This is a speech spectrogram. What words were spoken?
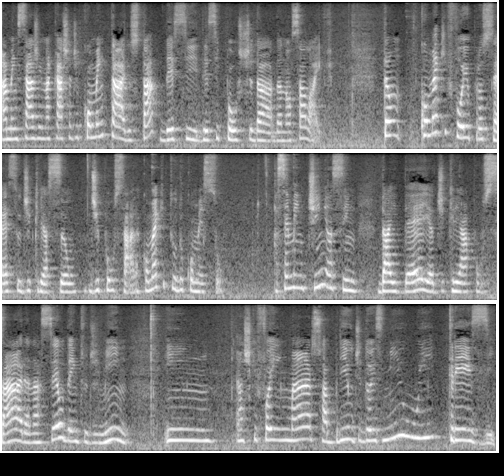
a mensagem na caixa de comentários, tá? Desse, desse post da, da nossa live. Então, como é que foi o processo de criação de Pulsara? Como é que tudo começou? A sementinha, assim, da ideia de criar Pulsara nasceu dentro de mim em... Acho que foi em março, abril de 2013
